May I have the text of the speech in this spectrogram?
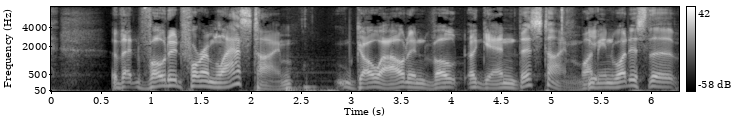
that voted for him last time go out and vote again this time. I mean, what is the?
